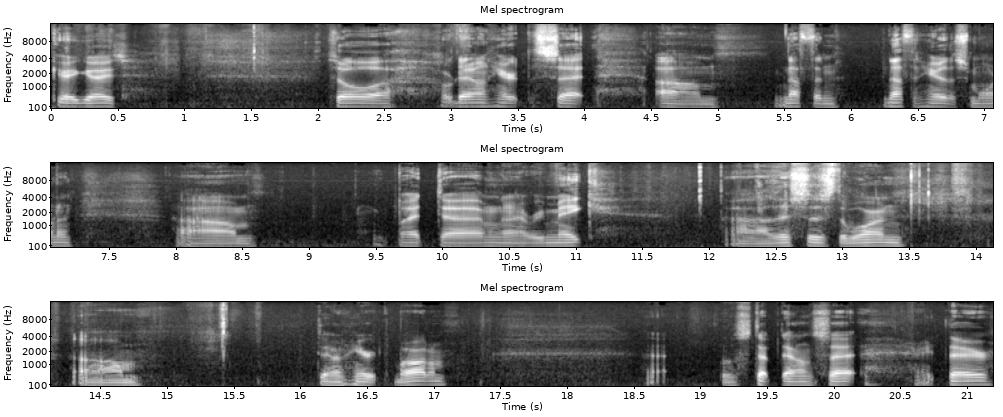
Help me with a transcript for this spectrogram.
Okay guys, so uh, we're down here at the set. Um, nothing, nothing here this morning. Um, but uh, I'm going to remake. Uh, this is the one um, down here at the bottom that little step down set right there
